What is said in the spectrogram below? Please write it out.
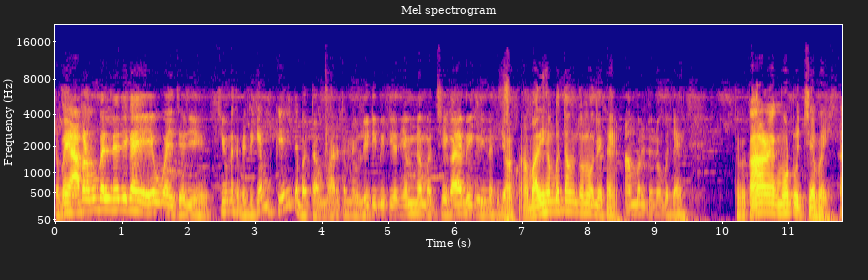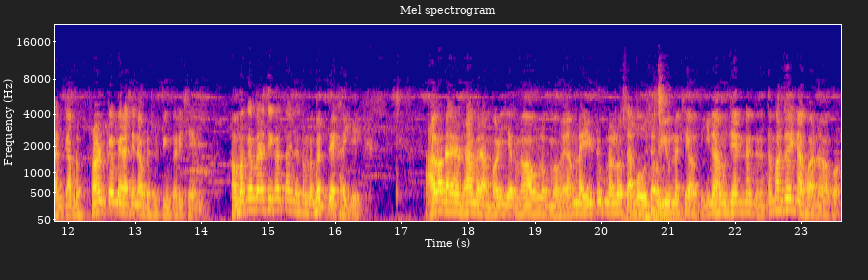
તો ભાઈ આપણા મોબાઈલ હજી કાંઈ, એવું કાંઈ હજી થયું નથી ભાઈ. કેમ, કેવી રીતે બતાવું મારે તમને? લીટી બીટી હજી એમને એમ જ છે, કાંઈ બેગડી નથી. જો, અમારી એમ બતાવું તો ન દેખાય. આમ તો ન બતાય. તો કારણ એક મોટું જ છે ભાઈ. કારણ કે આપણે ફ્રન્ટ કેમેરા છે ને આપણે શૂટિંગ કરી છે એમ. હમણાં કેમેરાથી કરતા હોય ને તમને બધું દેખાઈ જાય. હાલો ડાયરેક્ટ રામ મળી એક નવા વ્લોગમાં ભાઈ. હમણાં યુટ્યુબના લોસા બહુ છે વ્યૂ નથી આવતી. એના હું ધ્યાન નથી તમારે જોઈ નાખવા આખો.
